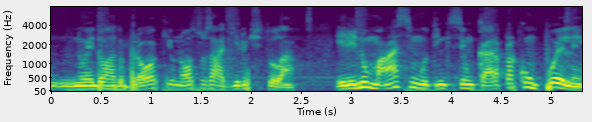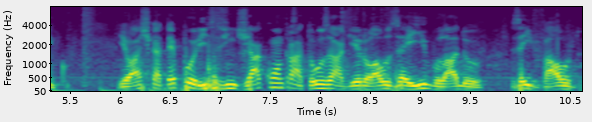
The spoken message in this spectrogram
no Eduardo Brock o nosso zagueiro titular. Ele no máximo tem que ser um cara para compor elenco. E eu acho que até por isso a gente já contratou o zagueiro lá, o Zé Ivo, lá do Zé Ivaldo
